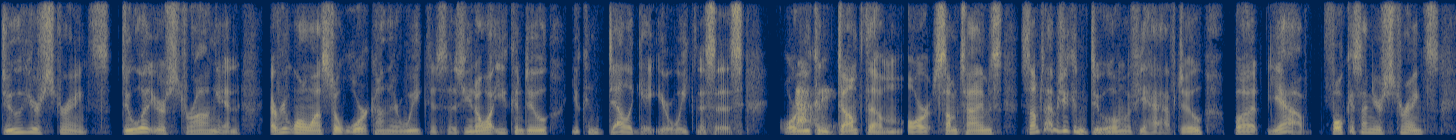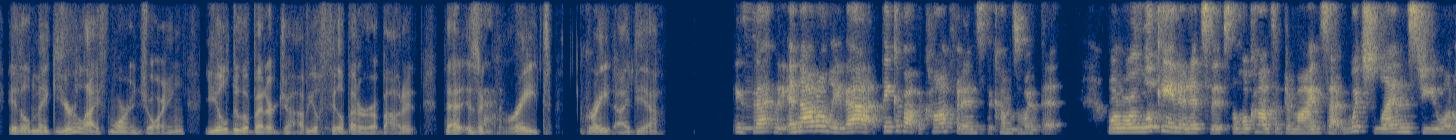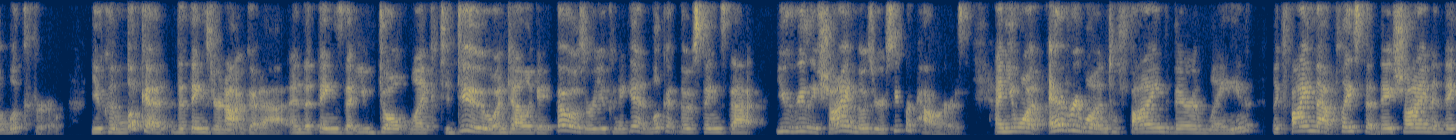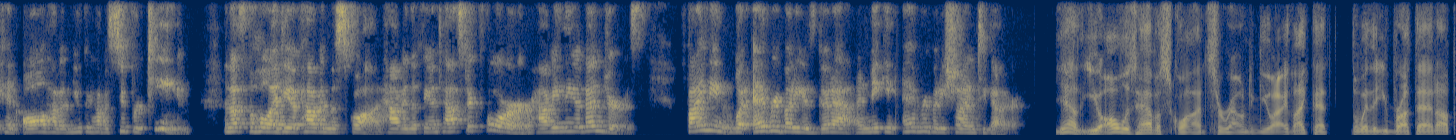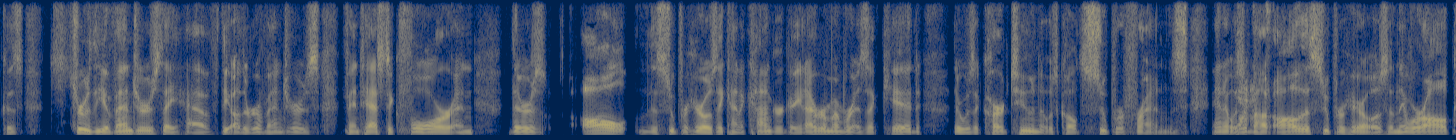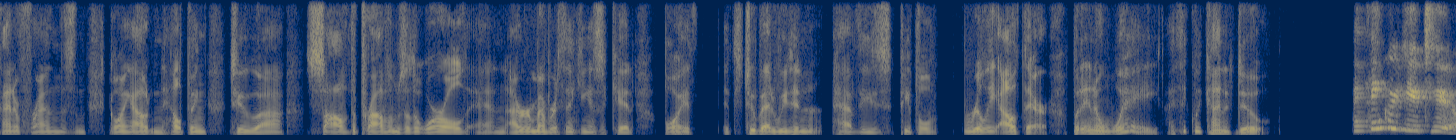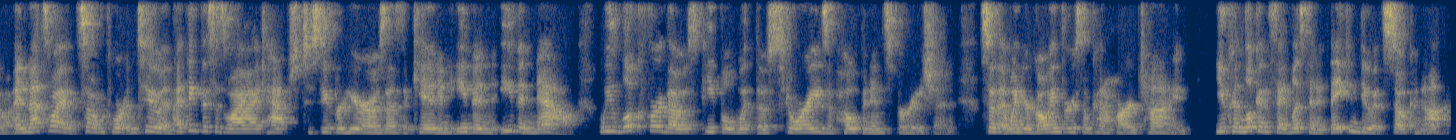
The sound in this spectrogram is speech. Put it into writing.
Do your strengths, do what you're strong in. Everyone wants to work on their weaknesses. You know what you can do? You can delegate your weaknesses or you can dump them or sometimes sometimes you can do them if you have to but yeah focus on your strengths it'll make your life more enjoying you'll do a better job you'll feel better about it that is a great great idea Exactly. And not only that, think about the confidence that comes with it. When we're looking and it's it's the whole concept of mindset, which lens do you want to look through? You can look at the things you're not good at and the things that you don't like to do and delegate those, or you can again look at those things that you really shine, those are your superpowers. And you want everyone to find their lane, like find that place that they shine and they can all have a you can have a super team. And that's the whole idea of having the squad, having the Fantastic Four, having the Avengers finding what everybody is good at and making everybody shine together. yeah you always have a squad surrounding you i like that the way that you brought that up because it's true the avengers they have the other avengers fantastic four and there's all the superheroes they kind of congregate. I remember as a kid there was a cartoon that was called super friends and it was Yes. about all the superheroes and they were all kind of friends and going out and helping to uh, solve the problems of the world and i remember thinking as a kid boy it's too bad we didn't have these people really out there. But in a way i think we kind of do I think we do too. And that's why it's so important too. And I think this is why I attached to superheroes as a kid and even even now. We look for those people with those stories of hope and inspiration so that when you're going through some kind of hard time, you can look and say, listen, if they can do it, so can I.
